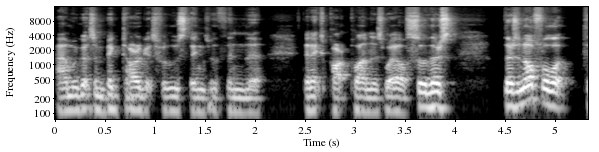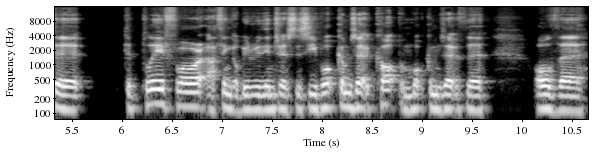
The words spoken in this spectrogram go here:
And we've got some big targets for those things within the, the next park plan as well. So there's there's an awful lot to to play for. I think it'll be really interesting to see what comes out of COP and what comes out of the all the,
